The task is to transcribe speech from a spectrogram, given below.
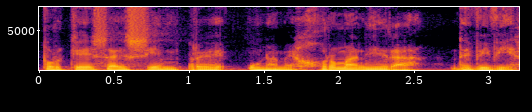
porque esa es siempre una mejor manera de vivir.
